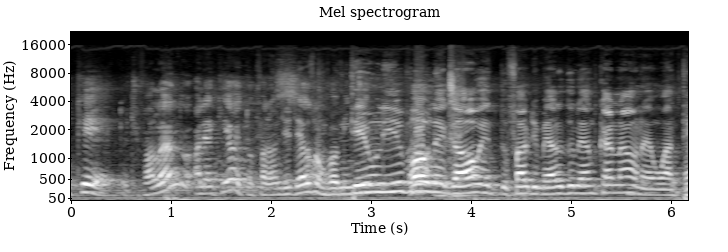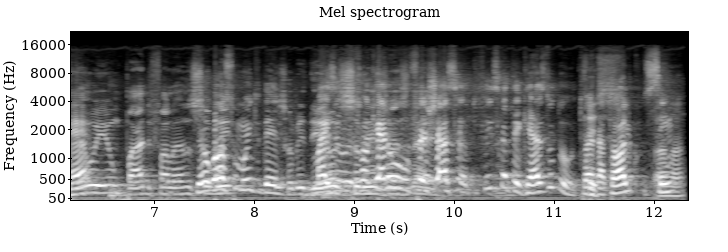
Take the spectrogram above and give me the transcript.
o quê? Tô te falando? Olha aqui, ó, eu tô falando de Deus, não vou mentir. Tem um livro Ó, legal entre- do Fábio de Mello e do Leandro Carnal, né? Um ateu É? e um padre falando que eu sobre. gosto muito dele. Sobre Deus, Mas eu só sobre quero religiosidade. fechar assim. Tu fez catequese, Dudu? Tu é Fiz. católico? Sim. Aham.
